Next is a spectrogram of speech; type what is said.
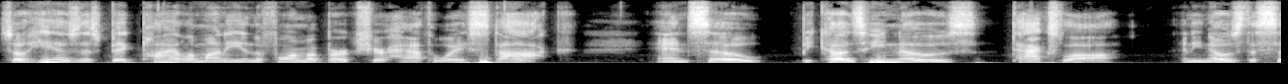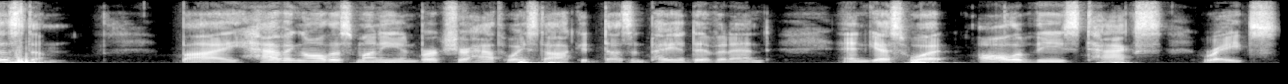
so he has this big pile of money in the form of Berkshire Hathaway stock. And so because he knows tax law and he knows the system, by having all this money in Berkshire Hathaway stock, it doesn't pay a dividend. And guess what? All of these tax rates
